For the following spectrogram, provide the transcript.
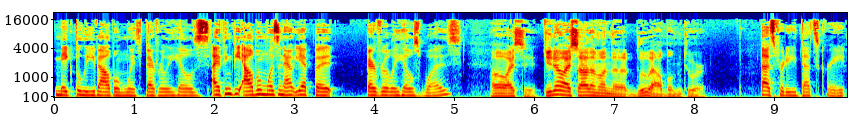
Make Believe album with Beverly Hills. I think the album wasn't out yet, but Beverly Hills was. Oh, I see. Do you know I saw them on the Blue Album tour? That's pretty. That's great.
